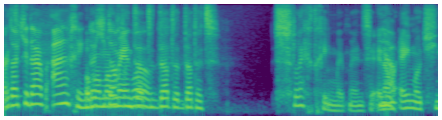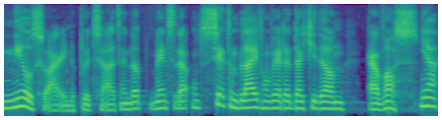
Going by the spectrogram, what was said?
Ja, dat je daarop aanging. op dat het je dacht, moment wow. dat, dat, het, dat het slecht ging met mensen. En Ja. dan emotioneel zwaar in de put zaten. En dat mensen daar ontzettend blij van werden dat je dan er was. Ja,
